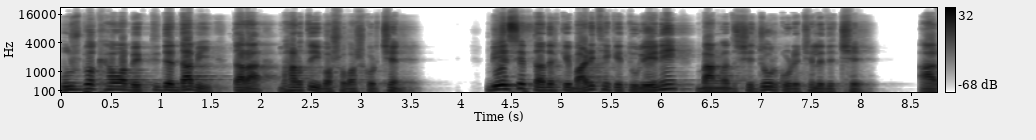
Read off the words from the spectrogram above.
পুষ্বক খাওয়া ব্যক্তিদের দাবি তারা ভারতেই বসবাস করছেন। বিএসএফ তাদেরকে বাড়ি থেকে তুলে এনে বাংলাদেশে জোর করে ঠেলে দিচ্ছে। আর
